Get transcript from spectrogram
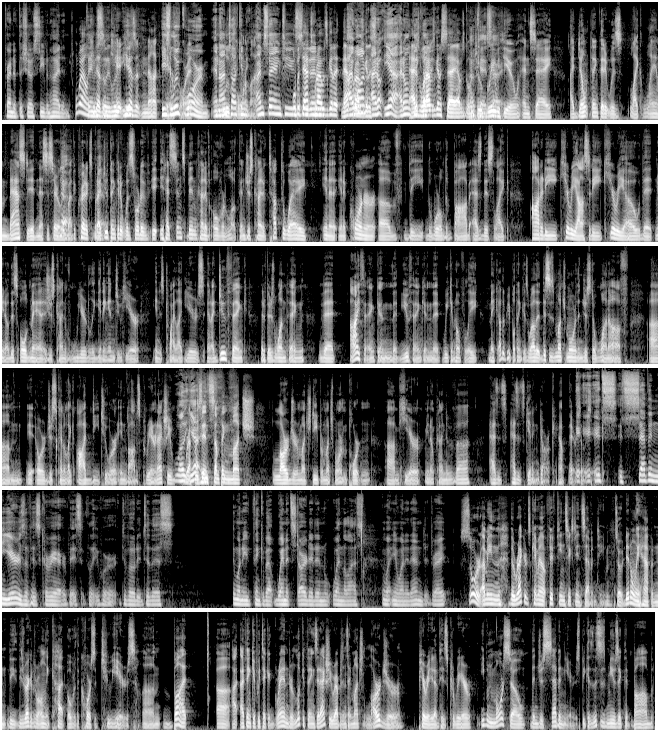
Friend of the show, Stephen Hyden. Well, he doesn't lu- care. He doesn't not. He's care for it. lukewarm, and He's I'm talking. lukewarm on it. I'm saying to you, Well, but that's what I was gonna- that's I what I was gonna I s- don't. Yeah, I don't. Think. That is what that I was going to say. I was going to Okay, agree with you and say I don't think that it was like lambasted necessarily Yeah. by the critics, but I do think that it was sort of it, it has since been kind of overlooked and just kind of tucked away in a in a corner of the the world of Bob as this like oddity, curiosity, curio that you know this old man is just kind of weirdly getting into here in his twilight years. And I do think that if there's one thing that I think and that you think and that we can hopefully make other people think as well that this is much more than just a one-off um, or just kind of like odd detour in Bob's career and actually Well, yeah, represents it's- something much larger, much deeper, much more important um, here. You know, kind of uh, as it's as it's getting dark out there. So It- it's it's seven years of his career basically were devoted to this. And when you think about when it started and when the last when you know when it ended, right? Sort. I mean, the records came out 15, 16, 17. So it did only happen, the, these records were only cut over the course of two years. Um, but uh, I, I think if we take a grander look at things, it actually represents a much larger period of his career, even more so than just seven years, because this is music that Bob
